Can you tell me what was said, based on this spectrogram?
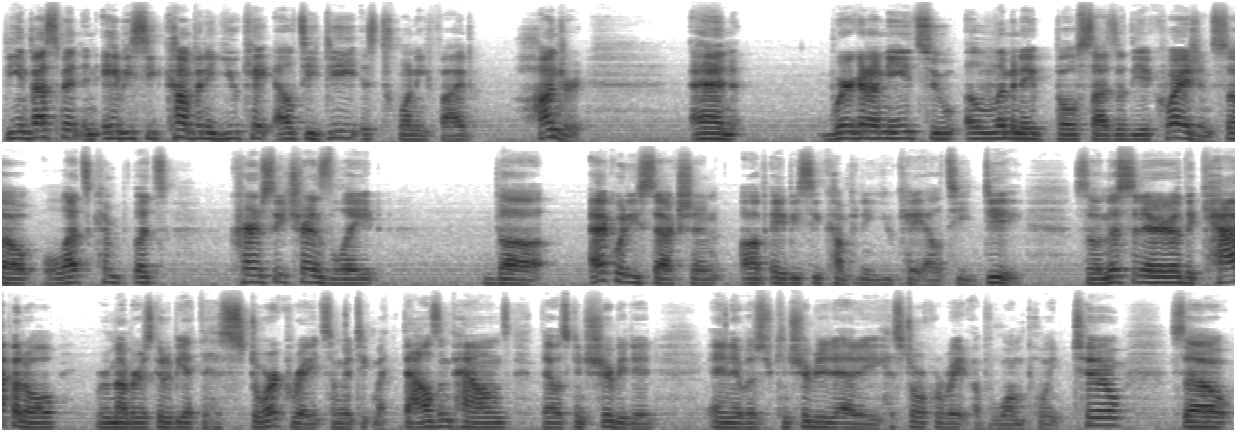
the investment in ABC Company UK Ltd is 2500 and we're going to need to eliminate both sides of the equation. So let's let's currency translate the equity section of ABC Company UK Ltd. So in this scenario, the capital, remember, is going to be at the historic rate. So I'm going to take my thousand pounds that was contributed, and it was contributed at a historical rate of 1.2. So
